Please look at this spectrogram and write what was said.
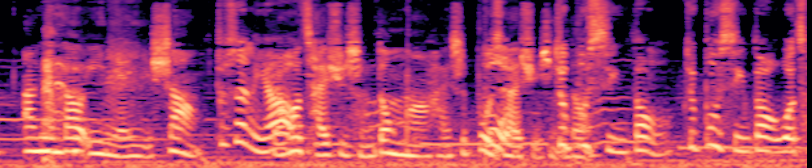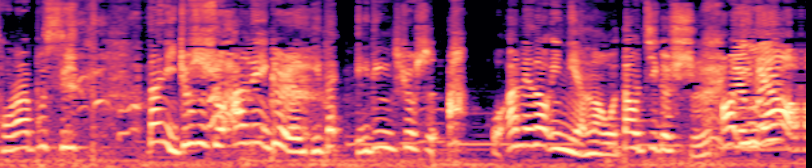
暗恋到一年以上，就是你要然后采取行动吗？还是不采取行动？就不行动，就不行动。我从来不行动，那你就是说暗恋一个人，一旦一定就是啊，我暗恋到一年了，我倒计个时啊，一年哦，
